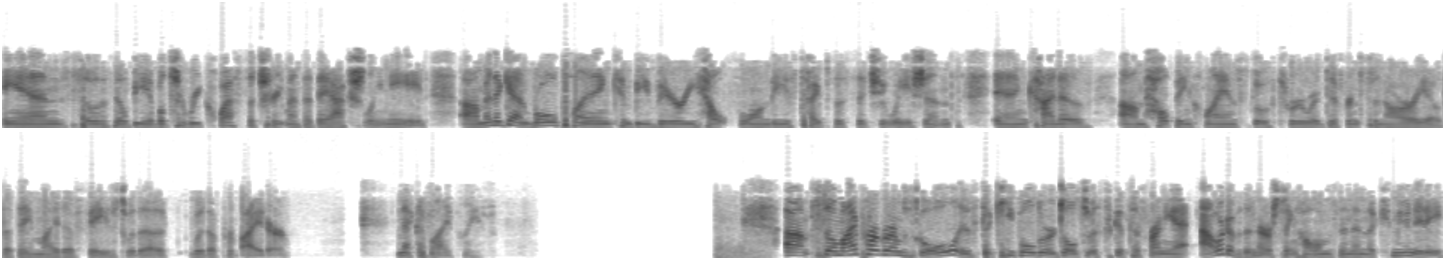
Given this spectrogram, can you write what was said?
and so that they'll be able to request the treatment that they actually need. Um, and again, role playing can be very helpful in these types of situations and kind of um, helping clients go through a different scenario that they might have faced with a with a provider. Next slide, please. Um, so my program's goal is to keep older adults with schizophrenia out of the nursing homes and in the community.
